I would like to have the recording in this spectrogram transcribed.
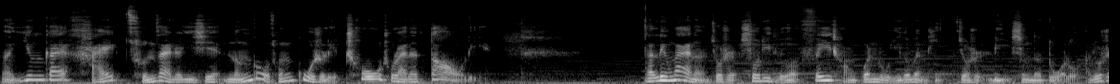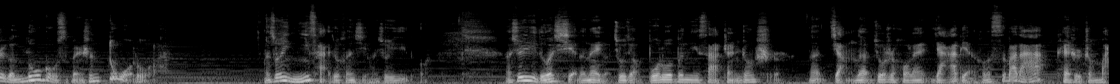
呃，应该还存在着一些能够从故事里抽出来的道理。那另外呢，就是修昔底德非常关注一个问题，就是理性的堕落，就是这个 logos 本身堕落了。所以尼采就很喜欢修昔底德，啊，修昔底德写的那个就叫《伯罗奔尼撒战争史》，那讲的就是后来雅典和斯巴达开始争霸。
